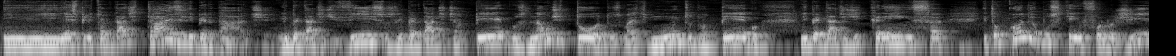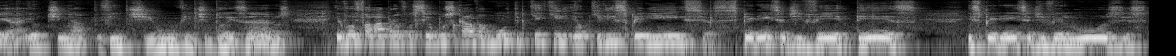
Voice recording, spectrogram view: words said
E a espiritualidade traz liberdade, liberdade de vícios, liberdade de apegos, não de todos, mas de muito do apego, liberdade de crença. Então, quando eu busquei ufologia, eu tinha 21, 22 anos, eu vou falar para você, eu buscava muito porque eu queria experiências, experiência de ver ETs, experiência de ver luzes.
